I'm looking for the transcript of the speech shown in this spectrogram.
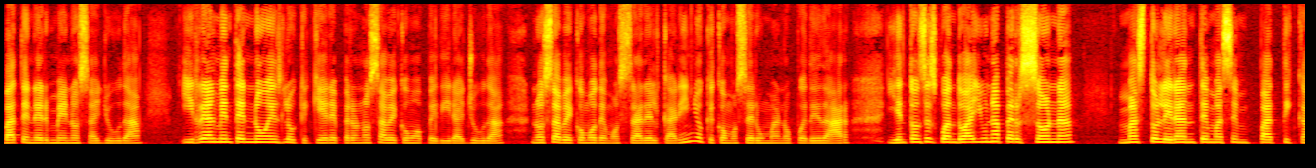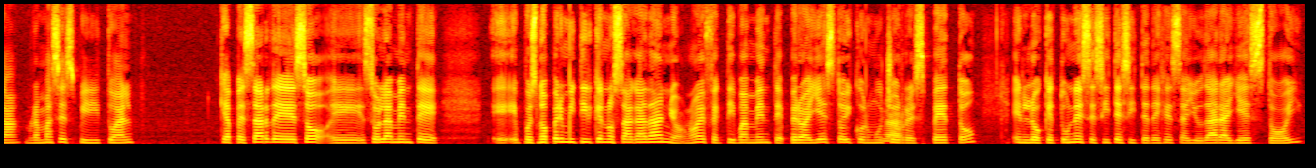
va a tener menos ayuda y realmente no es lo que quiere, pero no sabe cómo pedir ayuda, no sabe cómo demostrar el cariño que como ser humano puede dar. Y entonces cuando hay una persona más tolerante, más empática, más espiritual, que a pesar de eso eh, solamente... Eh, pues no permitir que nos haga daño, ¿no? Efectivamente, pero ahí estoy con mucho respeto en lo que tú necesites y te dejes ayudar, ahí estoy,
